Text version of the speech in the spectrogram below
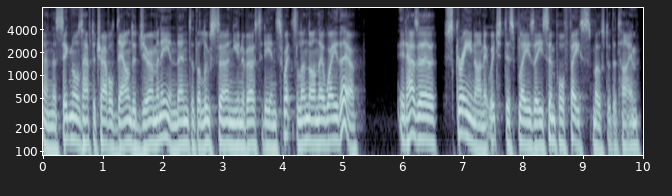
and the signals have to travel down to Germany and then to the Lucerne University in Switzerland on their way there. It has a screen on it which displays a simple face most of the time.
